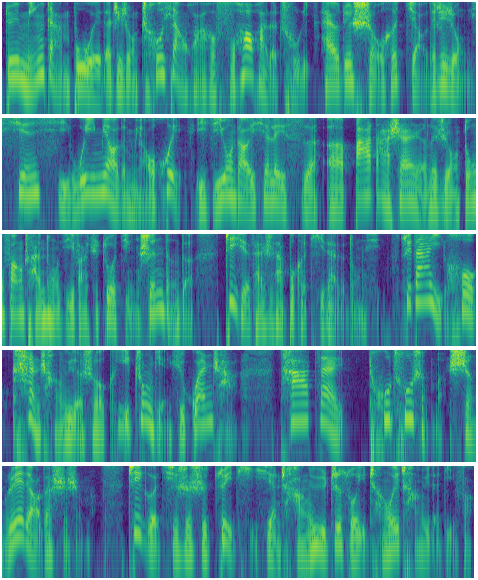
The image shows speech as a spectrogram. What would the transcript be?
对于敏感部位的这种抽象化和符号化的处理，还有对手和脚的这种纤细微妙的描绘，以及用到一些类似呃八大山人的这种东方传统技法去做景深等等，这些才是他不可替代的东西。所以大家以后看常玉的时候，可以重点去观察他在。突出什么，省略掉的是什么？这个其实是最体现常玉之所以成为常玉的地方。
